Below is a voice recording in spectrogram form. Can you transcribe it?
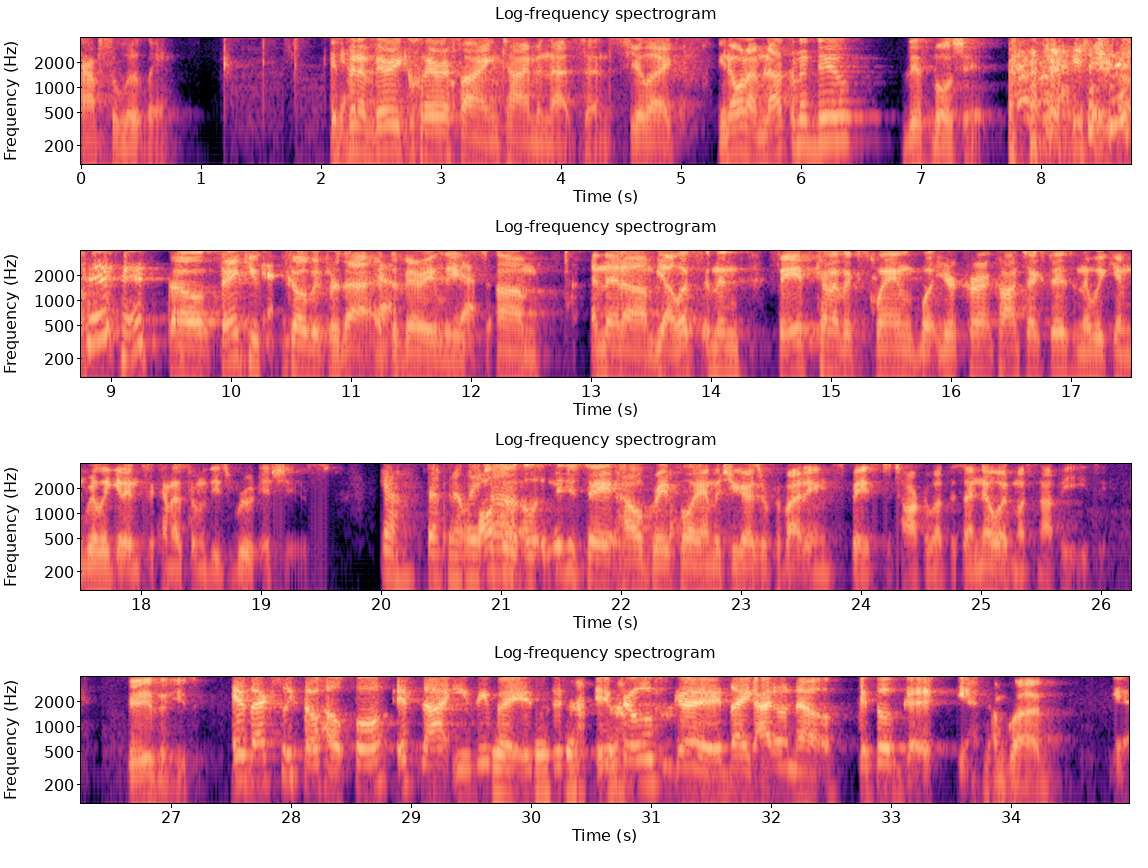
absolutely It's yeah. been a very clarifying time in that sense you're like you know what i'm not going to do this bullshit yeah. you know? so thank you yeah. covid for that at the very least um, and then um, yeah let's and then faith kind of explain what your current context is and then we can really get into kind of some of these root issues yeah, definitely. Also, um, let me just say how grateful I am that you guys are providing space to talk about this. I know it must not be easy. It isn't easy. It's actually so helpful. It's not easy, but it's just it feels good. Like I don't know, it feels good. Yeah, I'm glad. Yeah.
